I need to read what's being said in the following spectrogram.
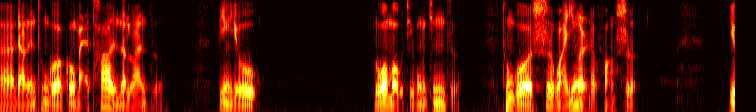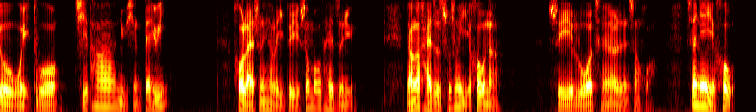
呃，两人通过购买他人的卵子，并由罗某提供精子，通过试管婴儿的方式，又委托其他女性代孕，后来生下了一对双胞胎子女。两个孩子出生以后呢，随罗陈二人生活。三年以后，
